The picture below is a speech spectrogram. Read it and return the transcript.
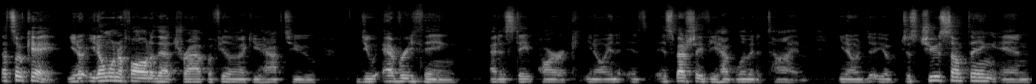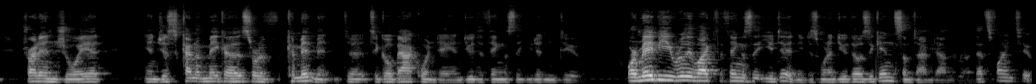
that's okay. You know you don't want to fall into that trap of feeling like you have to do everything at a state park you know and especially if you have limited time you know, you know just choose something and try to enjoy it and just kind of make a sort of commitment to, to go back one day and do the things that you didn't do or maybe you really like the things that you did and you just want to do those again sometime down the road. That's fine too.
